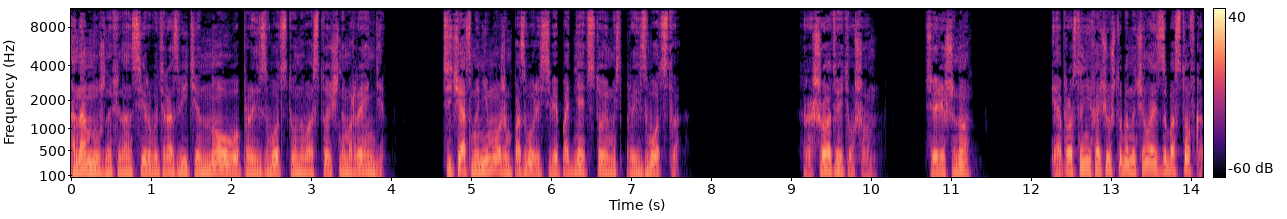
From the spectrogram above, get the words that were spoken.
а нам нужно финансировать развитие нового производства на Восточном Ренде. Сейчас мы не можем позволить себе поднять стоимость производства. Хорошо, — ответил Шон. Все решено. Я просто не хочу, чтобы началась забастовка.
